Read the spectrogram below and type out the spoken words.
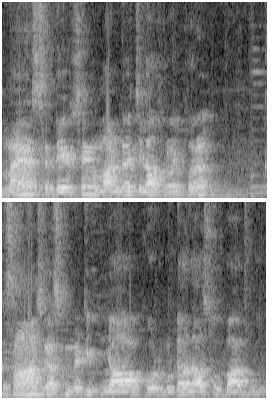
ਮੈਂ ਸੁਖਦੇਵ ਸਿੰਘ ਮੰਡ, ਜ਼ਿਲ੍ਹਾ ਫਿਰੋਜ਼ਪੁਰ, ਕਿਸਾਨ ਸੰਘਰਸ਼ ਕਮੇਟੀ, ਪੰਜਾਬ ਕੋਟ ਬੁੱਢਾ ਦਾ ਸੂਬਾ ਆਗੂ।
